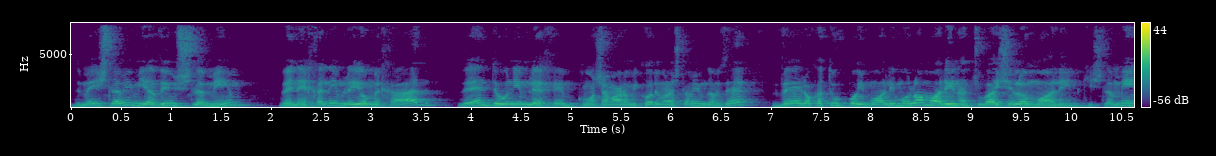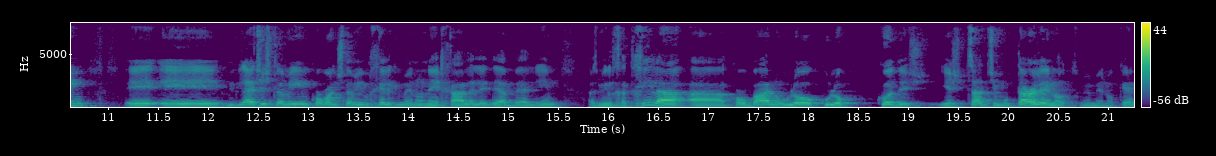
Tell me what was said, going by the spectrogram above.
דמי שלמים יביאו שלמים ונאכלים ליום אחד ואין טעונים לחם, כמו שאמרנו מקודם על השלמים גם זה, ולא כתוב פה אם מועלים או לא מועלין, התשובה היא שלא מועלין, כי שלמים, אה, אה, בגלל ששלמים, קורבן שלמים חלק ממנו נאכל על ידי הבעלים, אז מלכתחילה הקורבן הוא לא כולו קודש, יש צד שמותר ליהנות ממנו, כן?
